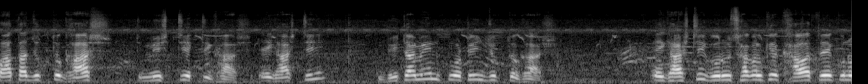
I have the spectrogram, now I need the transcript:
পাতাযুক্ত ঘাস, মিষ্টি একটি ঘাস। এই ঘাসটি ভিটামিন প্রোটিনযুক্ত ঘাস। এই ঘাসটি গরু ছাগলকে খাওয়াতে কোনো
